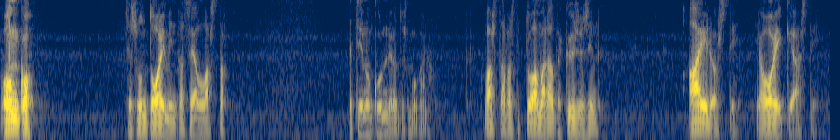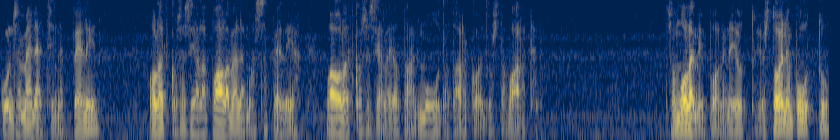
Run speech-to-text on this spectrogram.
onko se sun toiminta sellaista, että siinä on kunnioitus mukana? Vastaavasti tuomarilta kysyisin aidosti ja oikeasti, kun sä menet sinne peliin, oletko se siellä palvelemassa peliä vai oletko se siellä jotain muuta tarkoitusta varten. Se on molemminpuolinen juttu. Jos toinen puuttuu,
